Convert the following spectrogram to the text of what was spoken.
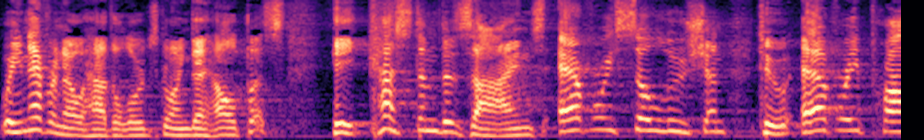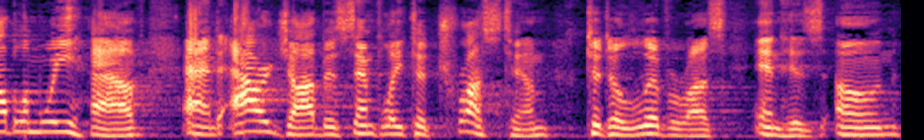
We never know how the Lord's going to help us. He custom designs every solution to every problem we have, and our job is simply to trust Him to deliver us in His own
